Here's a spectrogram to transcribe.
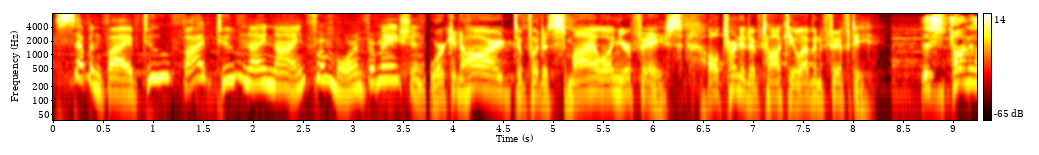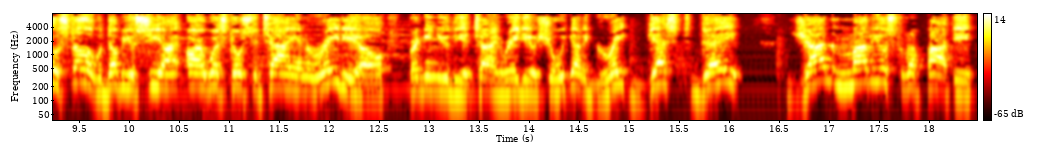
752 5299 for more information. Working hard to put a smile on your face. Alternative Talk 1150. This is Tony LaStella with WCIR West Coast Italian Radio, bringing you the Italian Radio Show. We got a great guest today, John Mario Strappati.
